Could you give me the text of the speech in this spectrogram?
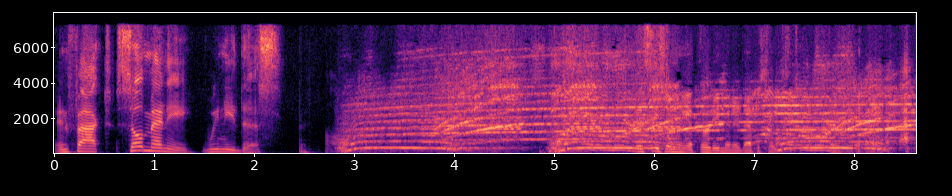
In fact, so many we need this. This is only a 30 minute episode.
